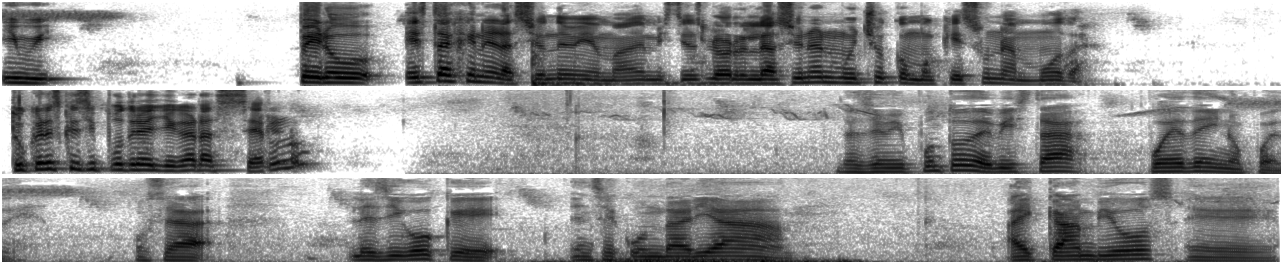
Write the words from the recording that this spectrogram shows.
Y mi- pero esta generación de mi mamá, de mis tíos, lo relacionan mucho como que es una moda. ¿Tú crees que sí podría llegar a serlo? Desde mi punto de vista, puede y no puede. O sea, les digo que en secundaria hay cambios, eh,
